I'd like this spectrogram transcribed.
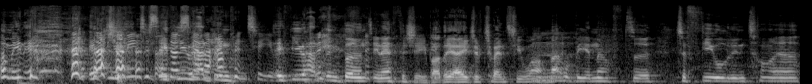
I mean, if, if You mean to say that's never had been, happened to you? If you had been burnt in effigy by the age of 21, that would be mm. enough to, to fuel an entire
